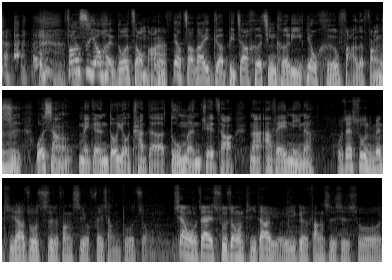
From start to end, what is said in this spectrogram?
方式有很多种嘛，嗯、要找到一个比较合情合理又合法的方式。嗯、我想每个人都有他的独门绝招。那阿飞你呢？我在书里面提到做事的方式有非常多种，像我在书中提到有一个方式是说，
